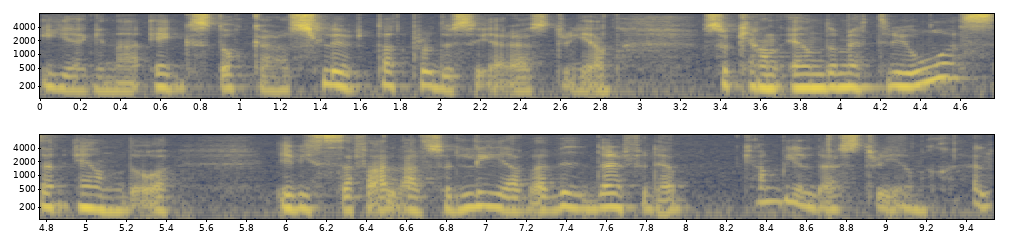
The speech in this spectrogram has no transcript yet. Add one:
egna äggstockar har slutat producera östrogen så kan endometriosen ändå i vissa fall alltså leva vidare för den kan bilda östrogen själv.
